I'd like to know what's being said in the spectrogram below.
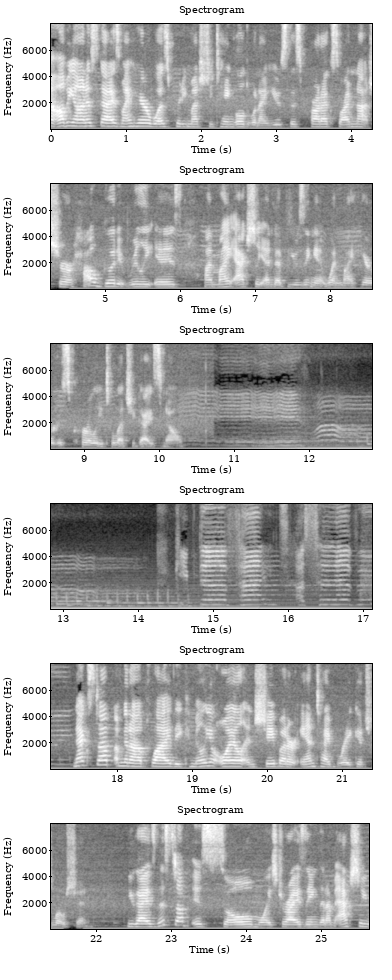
Now, I'll be honest guys, my hair was pretty much detangled when I used this product, so I'm not sure how good it really is. I might actually end up using it when my hair is curly to let you guys know. Next up, I'm to apply the Camellia Oil and Shea Butter Anti-Breakage Lotion. You guys, this stuff is so moisturizing that I'm actually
